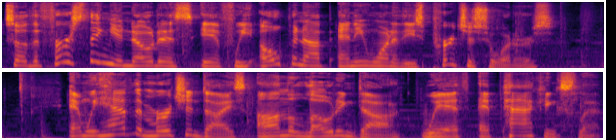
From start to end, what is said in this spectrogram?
So the first thing you notice if we open up any one of these purchase orders and we have the merchandise on the loading dock with a packing slip.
